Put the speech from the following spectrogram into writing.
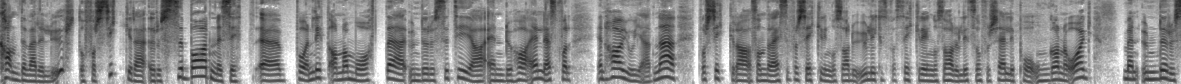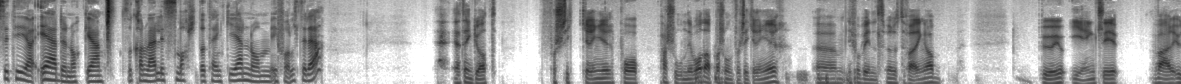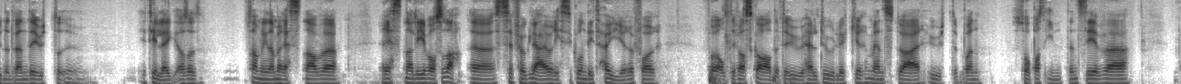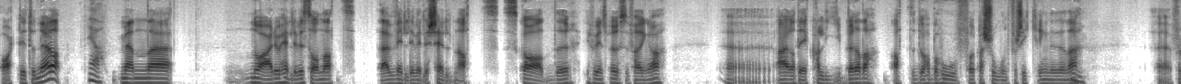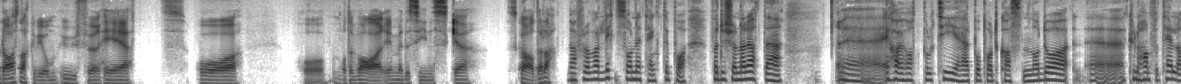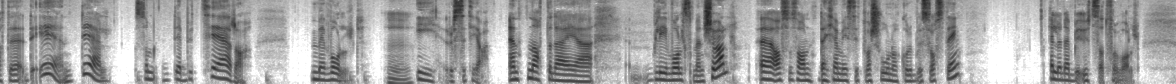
Kan det være lurt å forsikre russebarnet sitt eh, på en litt annen måte under russetida enn du har ellers? For en har jo gjerne forsikra sånn reiseforsikring, og så har du ulykkesforsikring, og så har du litt sånn forskjellig på ungene òg. Men under russetida, er det noe som kan være litt smart å tenke igjennom i forhold til det? Jeg tenker jo at forsikringer på personnivå, da, personforsikringer, eh, i forbindelse med russefeiringa, bør jo egentlig være unødvendig ut, i tillegg, altså sammenligna med resten av, eh, resten av livet også, da. Eh, selvfølgelig er jo risikoen litt høyere for, for alt fra skader til uhell til ulykker mens du er ute på en såpass intensiv eh, partyturné, da. Ja. Men eh, nå er det jo heldigvis sånn at det er veldig, veldig sjelden at skader i forbindelse med russefeiringa eh, er av det kaliberet, da. At du har behov for personforsikringene dine. Eh, for da snakker vi om uførhet og, og på en måte varige medisinske skader, da. Ja, for det var litt sånn jeg tenkte på. For du skjønner det at eh, jeg har jo hatt politiet her på podkasten, og da eh, kunne han fortelle at det, det er en del som debuterer med vold i russetida. Enten at de eh, blir voldsmenn sjøl, eh, altså sånn de kommer i situasjoner hvor det blir slåssing, eller de blir utsatt for vold.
